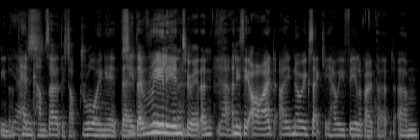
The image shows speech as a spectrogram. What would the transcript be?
you know yes. the pen comes out they start drawing it they're, they're really into it and yeah. and you think oh I, I know exactly how you feel about that um,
